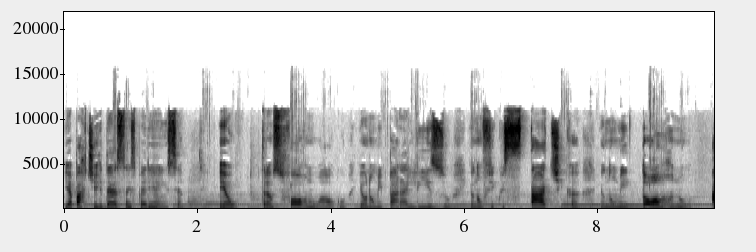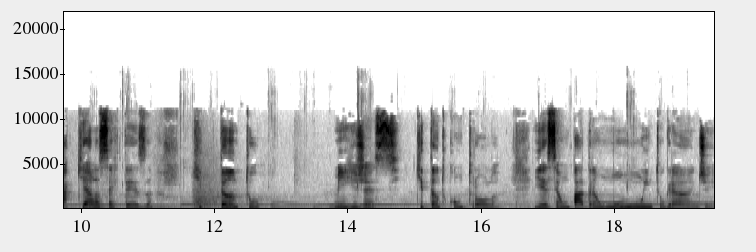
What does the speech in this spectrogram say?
e a partir dessa experiência eu transformo algo, eu não me paraliso, eu não fico estática, eu não me torno aquela certeza que tanto me enrijece, que tanto controla. E esse é um padrão muito grande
